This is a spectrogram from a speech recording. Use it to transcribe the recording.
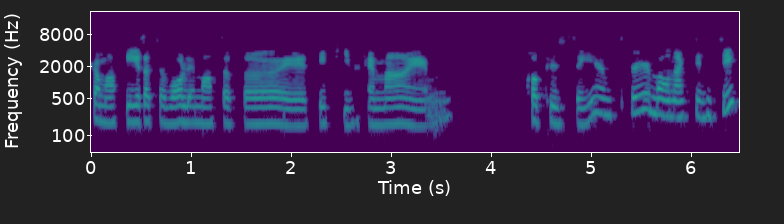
commencer à recevoir le mentorat et puis vraiment propulser un petit peu mon activité.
